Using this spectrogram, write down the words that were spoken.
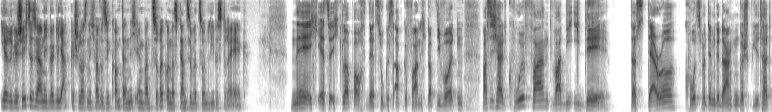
ihre Geschichte ist ja auch nicht wirklich abgeschlossen. Ich hoffe, sie kommt dann nicht irgendwann zurück und das Ganze wird so ein Liebesdreieck. Nee, ich, also ich glaube auch, der Zug ist abgefahren. Ich glaube, die wollten, was ich halt cool fand, war die Idee, dass Daryl kurz mit dem Gedanken gespielt hat,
